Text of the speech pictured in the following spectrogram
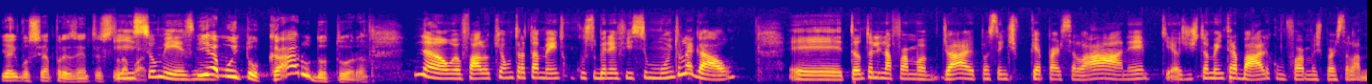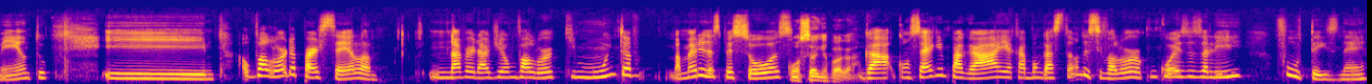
e aí você apresenta esse trabalho. Isso mesmo. E é muito caro, doutora? Não, eu falo que é um tratamento com custo-benefício muito legal. É, tanto ali na forma de, ah, o paciente quer parcelar, né? Que a gente também trabalha com formas de parcelamento. E o valor da parcela, na verdade, é um valor que muita, a maioria das pessoas Conseguem pagar? ga- conseguem pagar e acabam gastando esse valor com coisas ali fúteis, né?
